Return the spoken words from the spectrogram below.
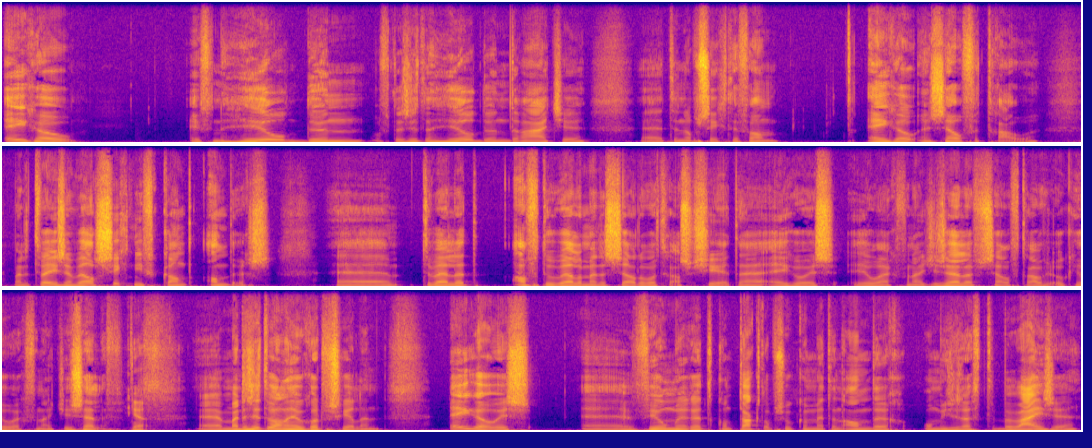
ego heeft een heel dun, of er zit een heel dun draadje uh, ten opzichte van ego en zelfvertrouwen. Maar de twee zijn wel significant anders. Terwijl het af en toe wel met hetzelfde wordt geassocieerd. Hè? Ego is heel erg vanuit jezelf, zelfvertrouwen is ook heel erg vanuit jezelf. Ja. Uh, maar er zit wel een heel groot verschil in. Ego is uh, veel meer het contact opzoeken met een ander om jezelf te bewijzen.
